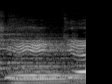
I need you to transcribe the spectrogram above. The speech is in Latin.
Cintia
